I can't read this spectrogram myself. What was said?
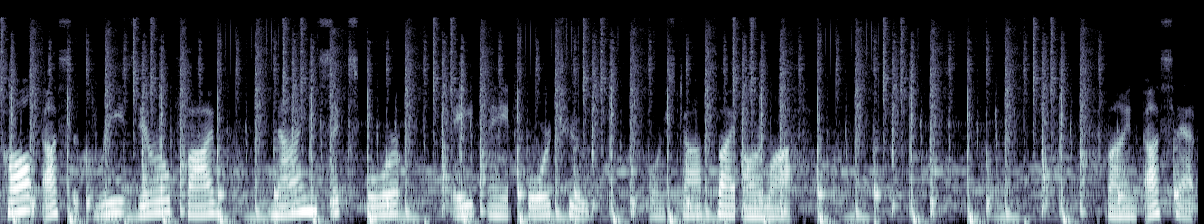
Call us at 305-964-8842 or stop by our lot. Find us at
